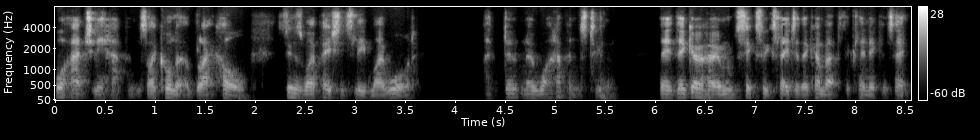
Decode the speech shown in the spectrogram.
what actually happens. I call it a black hole. As soon as my patients leave my ward, I don't know what happens to them. They, they go home, six weeks later, they come back to the clinic and say,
